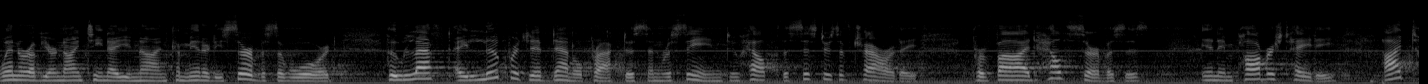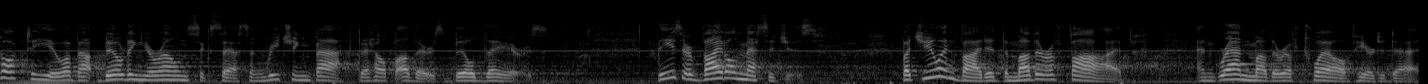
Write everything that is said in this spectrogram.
winner of your 1989 Community Service Award, who left a lucrative dental practice in Racine to help the Sisters of Charity provide health services in impoverished Haiti, I'd talk to you about building your own success and reaching back to help others build theirs. These are vital messages, but you invited the mother of five and grandmother of 12 here today.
